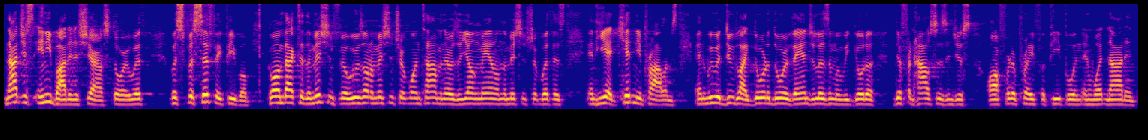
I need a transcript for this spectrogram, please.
Not just anybody to share our story with, but specific people. Going back to the mission field, we was on a mission trip one time and there was a young man on the mission trip with us and he had kidney problems and we would do like door to door evangelism and we'd go to different houses and just offer to pray for people and, and whatnot and,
